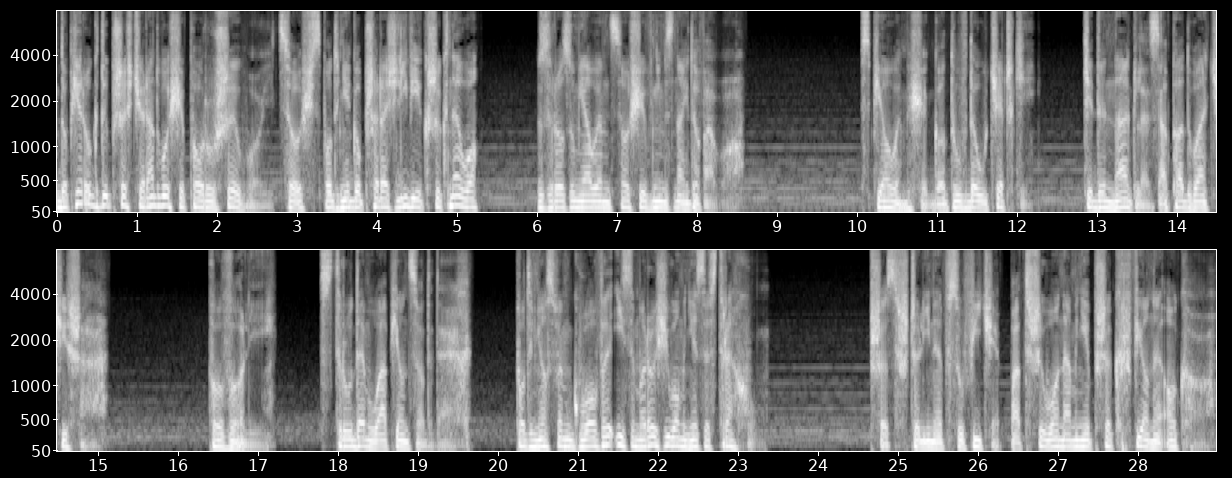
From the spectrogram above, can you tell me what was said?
Dopiero gdy prześcieradło się poruszyło i coś spod niego przeraźliwie krzyknęło, zrozumiałem, co się w nim znajdowało. Spiąłem się gotów do ucieczki, kiedy nagle zapadła cisza. Powoli, z trudem łapiąc oddech, podniosłem głowę i zmroziło mnie ze strachu. Przez szczelinę w suficie patrzyło na mnie przekrwione oko.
